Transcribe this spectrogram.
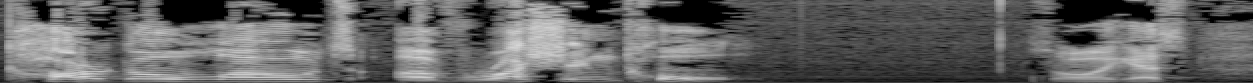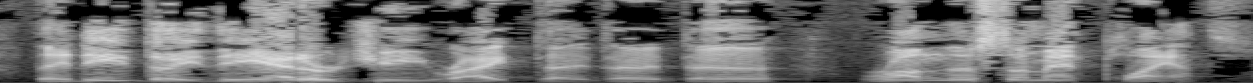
cargo loads of Russian coal. So I guess they need the, the energy, right, to, to, to run the cement plants.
